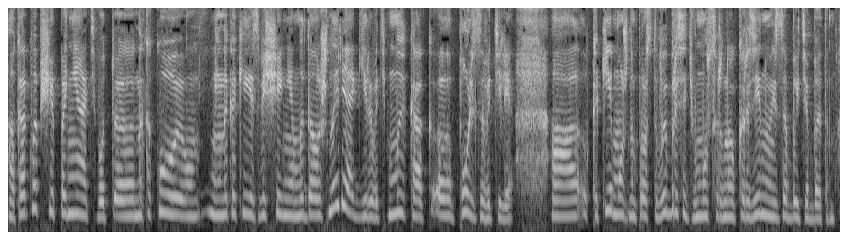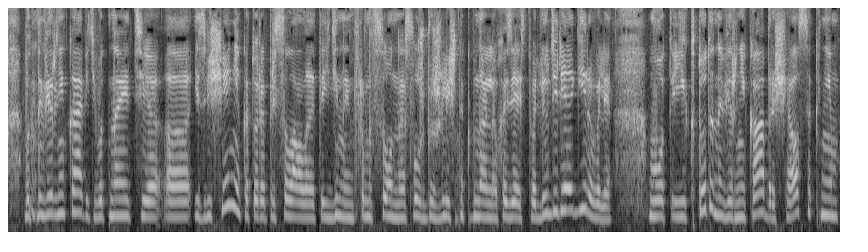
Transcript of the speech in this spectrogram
А как вообще вообще понять, вот э, на, какую, на какие извещения мы должны реагировать, мы как э, пользователи, а какие можно просто выбросить в мусорную корзину и забыть об этом? Вот наверняка ведь вот на эти э, извещения, которые присылала эта единая информационная служба жилищно-коммунального хозяйства, люди реагировали. Вот, и кто-то наверняка обращался к ним.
